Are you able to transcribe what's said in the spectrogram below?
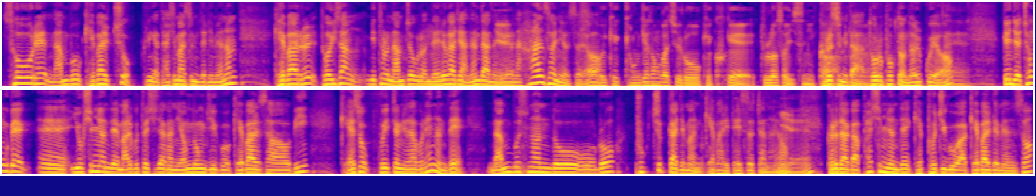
서울의 남부 개발축 그러니까 다시 말씀드리면은 개발을 더 이상 밑으로 남쪽으로 내려가지 않는다는 예. 이런 한선이었어요. 거 이렇게 경계선 같이 이렇게 크게 둘러서 있으니까. 그렇습니다. 네. 도로 폭도 넓고요. 네. 그 이제 1960년대 말부터 시작한 영동지구 개발 사업이 계속 구획정리 사업을 했는데 남부순환도로 북측까지만 개발이 됐었잖아요. 예. 그러다가 80년대 개포지구가 개발되면서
